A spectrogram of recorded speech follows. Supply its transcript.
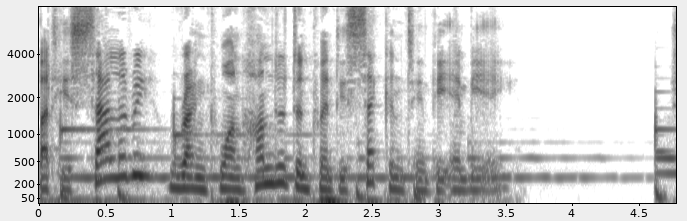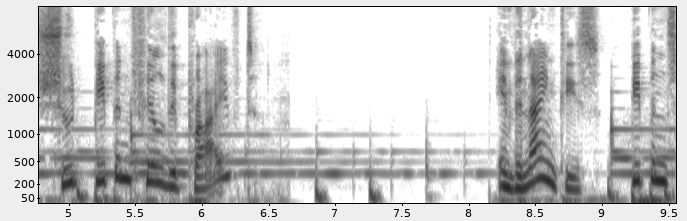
but his salary ranked 122nd in the NBA. Should Pippen feel deprived? In the 90s, Pippen's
